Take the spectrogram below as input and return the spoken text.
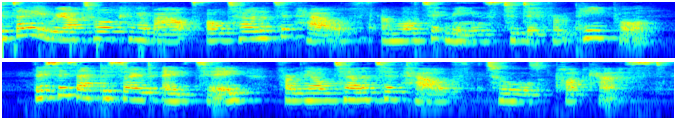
Today we are talking about alternative health and what it means to different people. This is episode 80 from the Alternative Health Tools podcast.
